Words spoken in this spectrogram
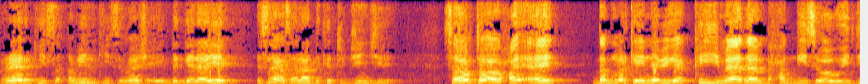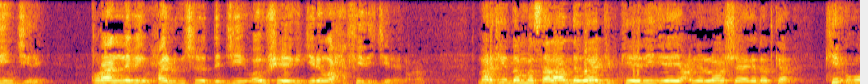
Reerkiisa qabiilkiisa meesha ay deganaayeen isagaa salaada ka tujin jiray. Sababtoo ah waxay ahayd dad markay nebiga ka yimaadaanba xaggiisa waa weydiin jiray. Qur'aan nebiga maxaa lagu soo dejiyey? Waa u sheegi jireen waa xafidi jireen markii dambe salaada waajibkeedii iyo yacni loo sheegay dadka kii ugu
